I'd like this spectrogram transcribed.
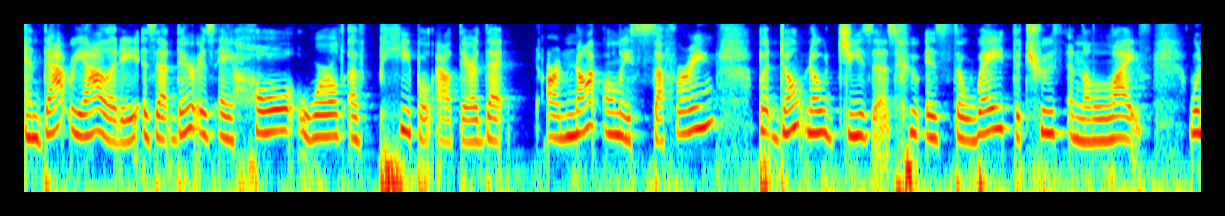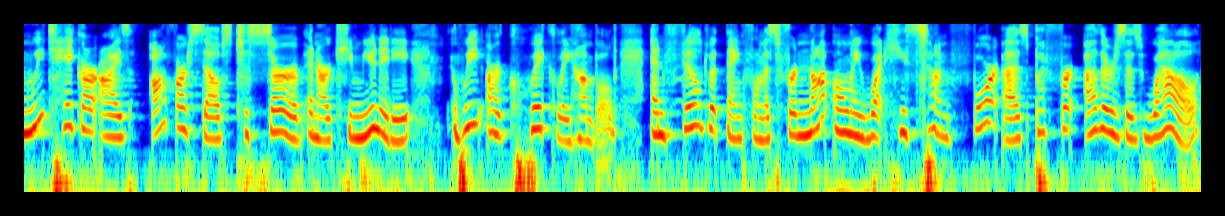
And that reality is that there is a whole world of people out there that are not only suffering, but don't know Jesus, who is the way, the truth, and the life. When we take our eyes off ourselves to serve in our community, we are quickly humbled and filled with thankfulness for not only what He's done for us, but for others as well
